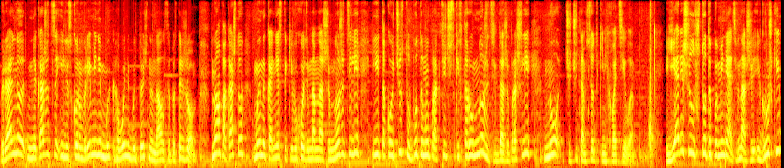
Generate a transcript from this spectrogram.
Реально, мне кажется, или в скором времени мы кого-нибудь точно на лысо пострижем. Ну а пока что мы наконец-таки выходим на наши множители, и такое чувство, будто мы практически второй множитель даже прошли, но чуть-чуть нам все-таки не хватило. Я решил что-то поменять в нашей игрушке,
